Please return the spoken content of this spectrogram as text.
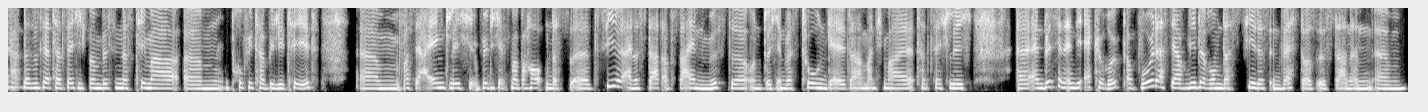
Ja, das ist ja tatsächlich so ein bisschen das Thema ähm, Profitabilität, ähm, was ja eigentlich, würde ich jetzt mal behaupten, das äh, Ziel eines Startups sein müsste und durch Investorengeld da manchmal tatsächlich äh, ein bisschen in die Ecke rückt, obwohl das ja wiederum das Ziel des Investors ist, dann ein, ähm,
